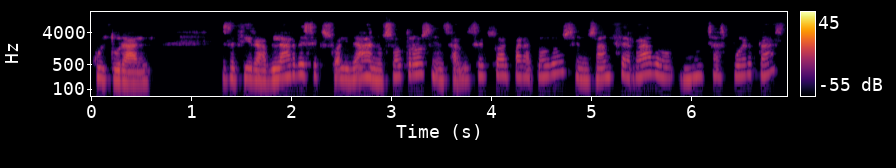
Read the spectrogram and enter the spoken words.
cultural. Es decir, hablar de sexualidad a nosotros en salud sexual para todos se nos han cerrado muchas puertas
